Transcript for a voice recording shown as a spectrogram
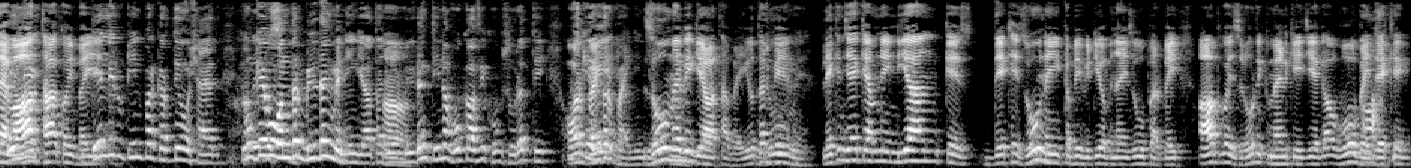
تہوار تھا کوئی بھائی۔ ڈیلی روٹین پر کرتے ہو شاید۔ ہاں۔ کیونکہ وہ اندر بلڈنگ میں نہیں گیا تھا جو ہاں۔ بلڈنگ تھی نا وہ کافی خوبصورت تھی۔ اور بھائی زو میں بھی گیا تھا بھائی ادھر بھی۔ لیکن یہ کہ ہم نے انڈیا کے دیکھے زو نہیں کبھی ویڈیو بنائی زو پر بھائی آپ کو ضرور ریکمینڈ کیجیے گا وہ بھائی دیکھے۔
